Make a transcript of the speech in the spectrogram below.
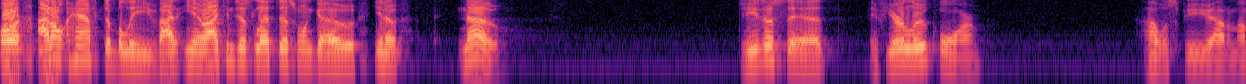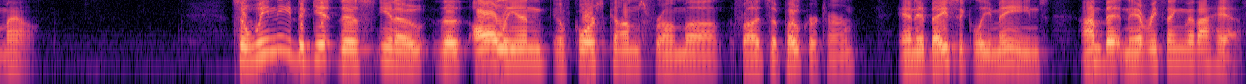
or I don't have to believe. I, you know, I can just let this one go, you know. No. Jesus said, if you're lukewarm, I will spew you out of my mouth. So we need to get this, you know, the all in, of course, comes from, uh, from, it's a poker term, and it basically means I'm betting everything that I have.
